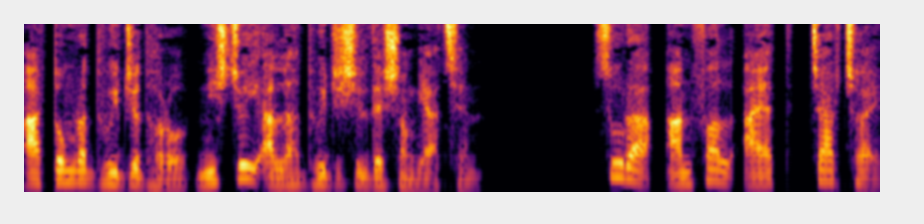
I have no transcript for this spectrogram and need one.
আর তোমরা ধৈর্য ধরো, নিশ্চয়ই আল্লাহ ধৈর্যশীলদের সঙ্গে আছেন। সুরা আনফাল আয়াত চার ছয়।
